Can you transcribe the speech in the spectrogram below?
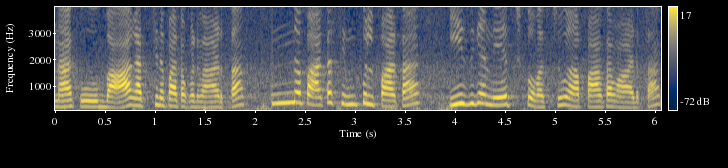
నాకు బాగా వచ్చిన పాట ఒకటి వాడతా చిన్న పాట సింపుల్ పాట. ఈజీగా నేర్చుకోవచ్చు ఆ పాట వాడతా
